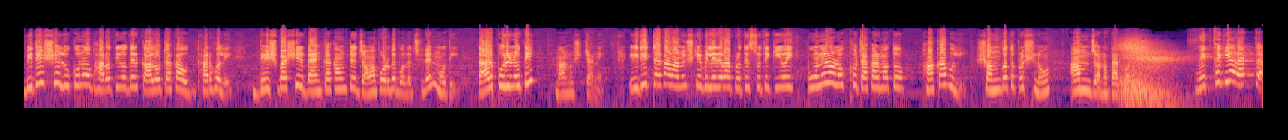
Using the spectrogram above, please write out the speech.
বিদেশে লুকোনো ভারতীয়দের কালো টাকা উদ্ধার হলে দেশবাসীর ব্যাংক অ্যাকাউন্টে জমা পড়বে বলেছিলেন মোদী। তার পরিণতি মানুষ জানে। ইডির টাকা মানুষকে বিলে দেওয়ার প্রতিশ্রুতি কি ওই পনেরো লক্ষ টাকার মতো ফাঁকা বলি? সঙ্গত প্রশ্ন আম জনতার মনে মিথ্যে কি আর একটা?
